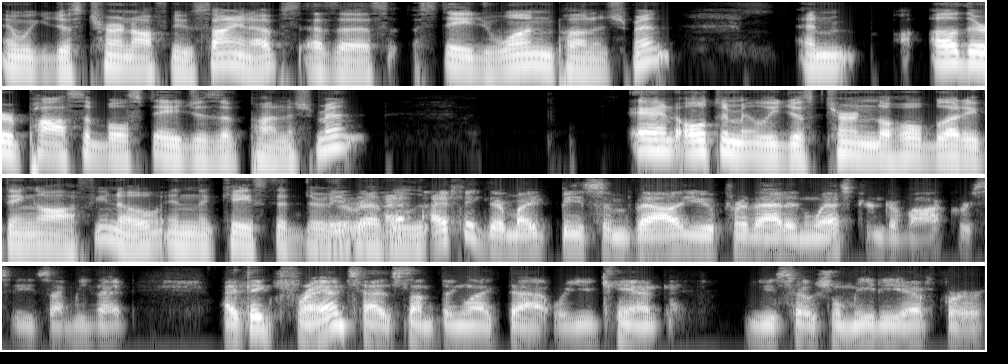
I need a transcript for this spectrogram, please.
and we can just turn off new signups as a, a stage one punishment and other possible stages of punishment and ultimately just turn the whole bloody thing off you know in the case that there's I mean, a revolution. I, I think there might be some value for that in western democracies. I mean I, I think france has something like that where you can't use social media for a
